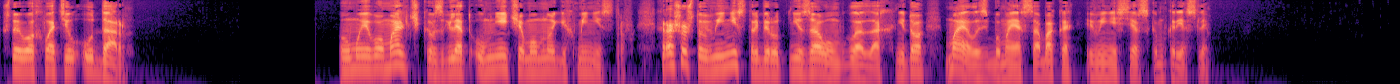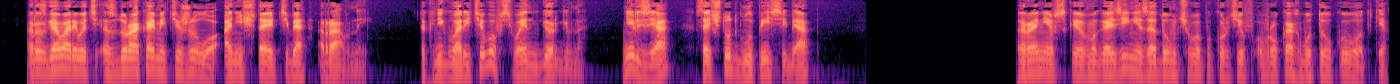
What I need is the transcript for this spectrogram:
что его охватил удар — у моего мальчика взгляд умнее, чем у многих министров. Хорошо, что в министра берут не за ум в глазах, не то маялась бы моя собака в министерском кресле. Разговаривать с дураками тяжело, они считают тебя равной. Так не говорите вовсе, Ваина Георгиевна. Нельзя, сочтут глупей себя. Раневская в магазине, задумчиво покрутив в руках бутылку водки.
